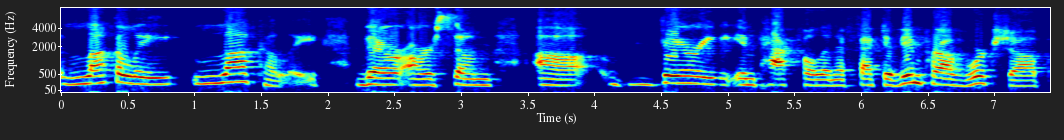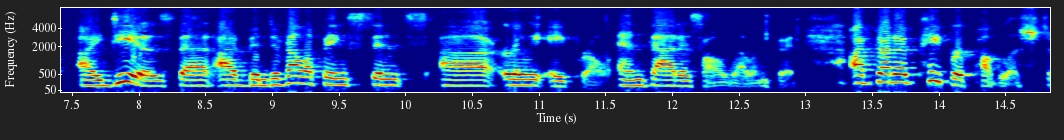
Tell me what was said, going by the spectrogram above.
luckily luckily there are some uh, very impactful and effective improv workshop ideas that I've been developing since uh, early April, and that is all well and good. I've got a paper published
